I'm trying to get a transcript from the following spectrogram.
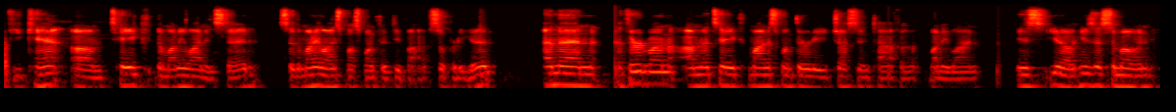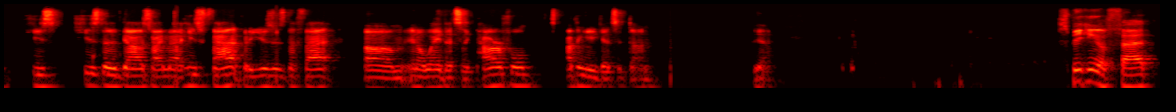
If you can't, um, take the money line instead. So the money line is plus 155, still pretty good. And then the third one, I'm gonna take minus 130 Justin Tafa money line. He's, you know, he's a Samoan. He's he's the guy I was talking about. He's fat, but he uses the fat um, in a way that's like powerful. I think he gets it done. Yeah. Speaking of fat,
